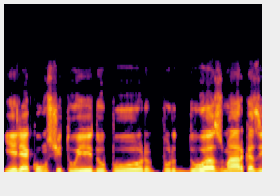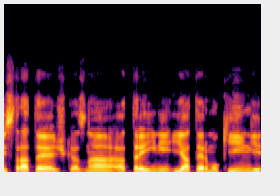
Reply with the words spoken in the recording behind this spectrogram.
E ele é constituído por, por duas marcas estratégicas, na, a Traine e a Thermo King,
